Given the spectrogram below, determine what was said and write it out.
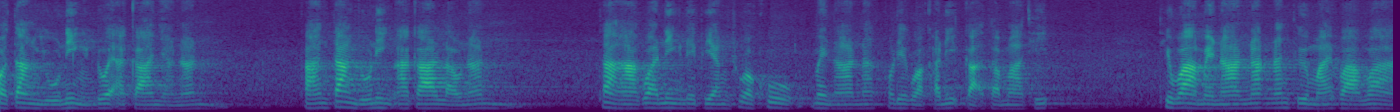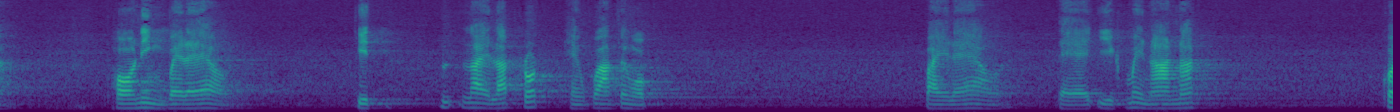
ก็ตั้งอยู่นิ่งด้วยอาการอย่างนั้น การตั้งอยู่นิ่งอาการเหล่านั้น ถ้าหากว่านิ่งได้เพียงชั่วคู่ไม่นานนักเขาเรียกว่าคณิกะสมาธิ ที่ว่าไม่นานนักนั้นคือหมายความว่า พอนิ่งไปแล้ว จิตไล่รับรสแห่งความสงบ ไปแล้ว แต่อีกไม่นานนักก็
